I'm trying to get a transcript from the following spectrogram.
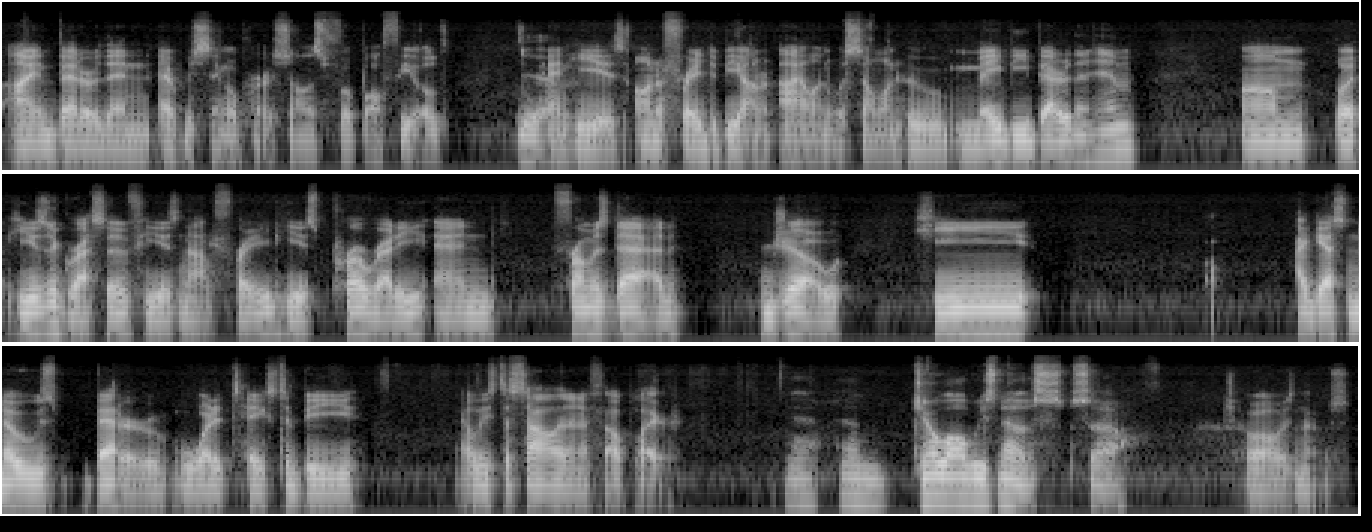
I am better than every single person on this football field, Yeah. and he is unafraid to be on an island with someone who may be better than him. Um, but he is aggressive. He is not afraid. He is pro ready, and from his dad, Joe, he, I guess, knows better what it takes to be at least a solid NFL player. yeah. And Joe always knows. So. Joe always knows.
